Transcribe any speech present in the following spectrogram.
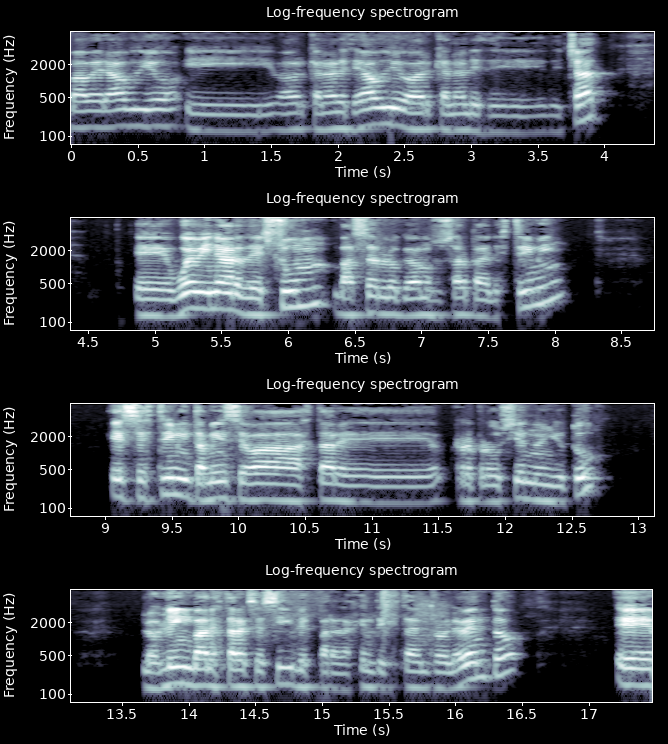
va a haber audio y va a haber canales de audio, va a haber canales de, de chat. Eh, webinar de Zoom va a ser lo que vamos a usar para el streaming. Ese streaming también se va a estar eh, reproduciendo en YouTube. Los links van a estar accesibles para la gente que está dentro del evento. Eh,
